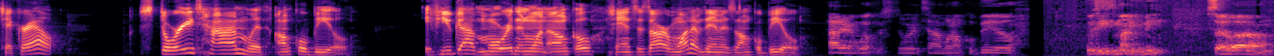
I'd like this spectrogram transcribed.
Check her out. Story time with Uncle Bill. If you got more than one uncle, chances are one of them is Uncle Bill. Hi there, and welcome to Story Time with Uncle Bill. It was easy money to me. So um,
